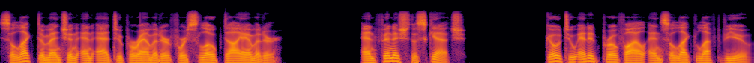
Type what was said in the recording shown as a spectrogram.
Select dimension and add to parameter for slope diameter. And finish the sketch. Go to edit profile and select left view.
